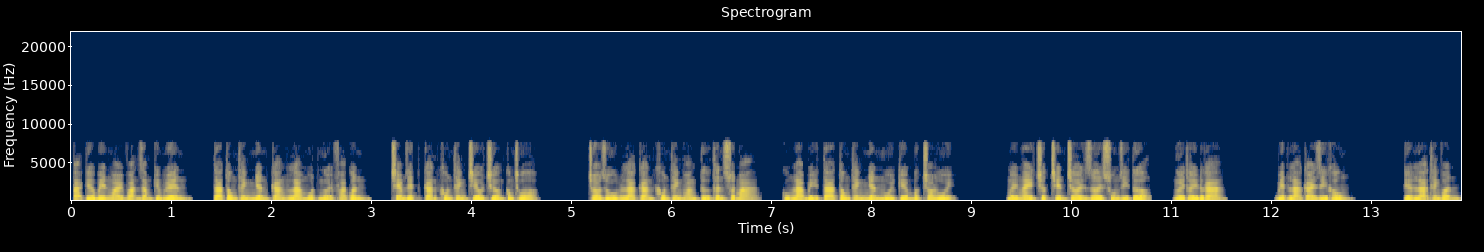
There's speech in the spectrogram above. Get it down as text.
Tại kia bên ngoài vạn dặm kiếm nguyên ta tông thánh nhân càng là một người phá quân, chém giết càn khôn thánh triều trưởng công chúa. Cho dù là càn khôn thánh hoàng tự thân xuất mã, cũng là bị ta tông thánh nhân mũi kiếm bức cho lui. Mấy ngày trước trên trời rơi xuống dị tượng, ngươi thấy được a? Biết là cái gì không? Kia là thánh vẫn.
